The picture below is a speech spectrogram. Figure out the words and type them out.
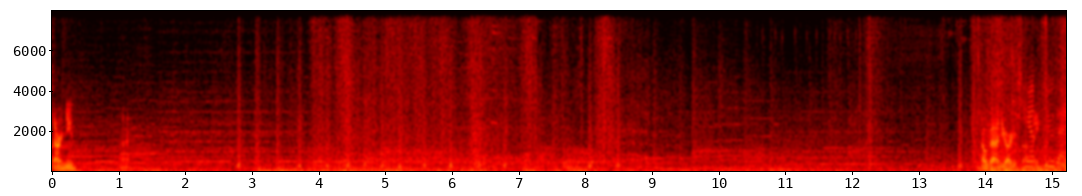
Darn you. Oh god, you already saw me. Can't do that.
